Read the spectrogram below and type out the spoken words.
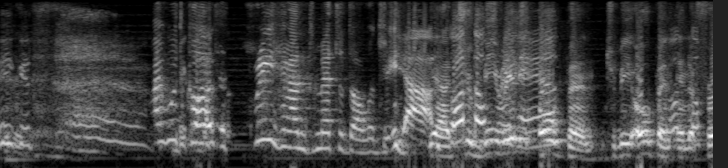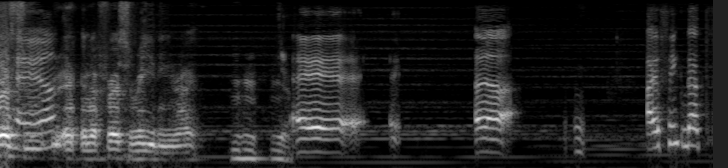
think it's i would call it a freehand methodology. Yeah yeah to be really open to be open in the first in the first reading right? Mm-hmm. yeah. Uh, uh, i think that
